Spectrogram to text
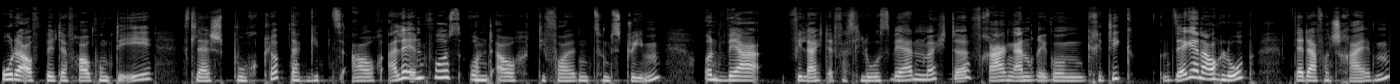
Oder auf bildderfrau.de slash Buchclub. Da gibt's auch alle Infos und auch die Folgen zum Streamen. Und wer vielleicht etwas loswerden möchte, Fragen, Anregungen, Kritik und sehr gerne auch Lob, der darf uns schreiben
